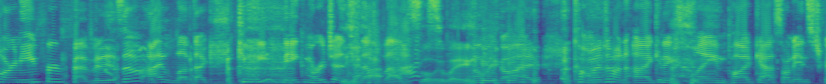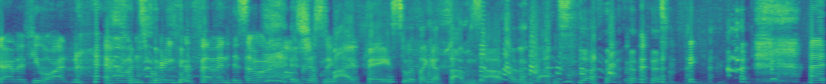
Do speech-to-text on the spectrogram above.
horny for feminism. I love that. Can we make merch and Yeah, sell that? absolutely. Oh my god. Comment on I Can Explain podcast on Instagram if you want. Everyone's horny for feminism on a it's just my face with like a thumbs up, and then that's the I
